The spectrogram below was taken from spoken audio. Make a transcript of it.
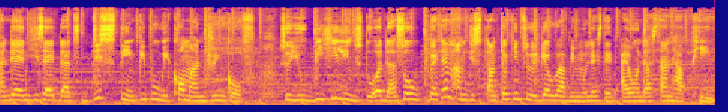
and then he said that this thing people will come and drink of. So you'll be healings to others. So by the time I'm this, I'm talking to a girl who have been molested, I understand her pain.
